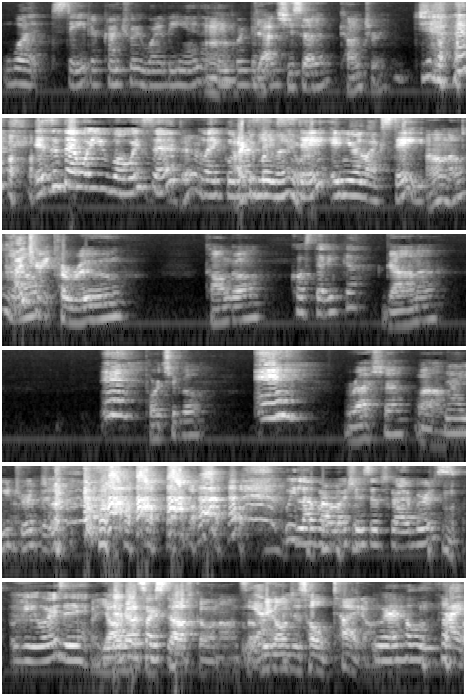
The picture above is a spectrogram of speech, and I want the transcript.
what state or country we want to be in. I think we're Mm. Yeah, gonna. she said it. Country. Isn't that what you've always said? Yeah. Like when I I, could say live anywhere. state, and you're like state, I don't know. you Country. know, Peru, Congo, Costa Rica. Ghana, Eh, Portugal, eh. Russia. Well, Now you dripping. we love our Russian subscribers, viewers. Y'all got some personal. stuff going on, so Yeah. we gonna just hold tight on. We're that. holding tight,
